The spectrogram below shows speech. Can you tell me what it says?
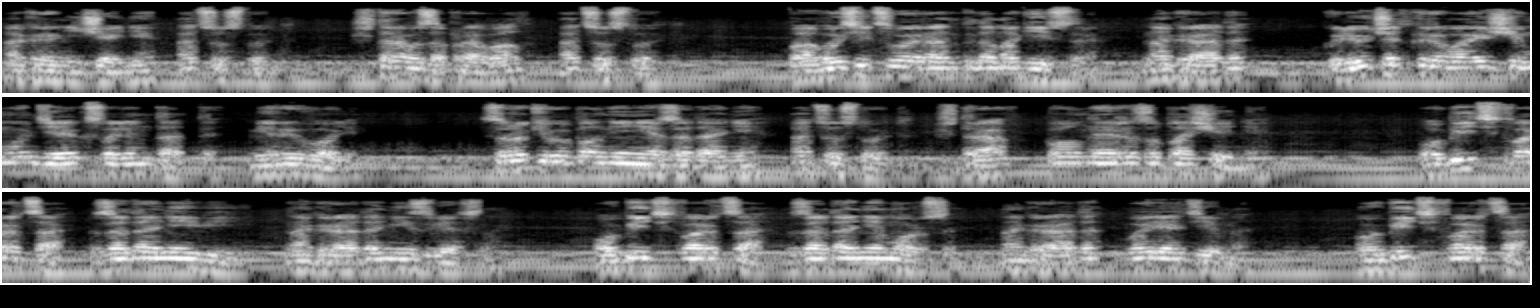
Ограничения отсутствуют. Штраф за провал отсутствует. Повысить свой ранг до магистра. Награда – ключ, открывающий Мундиэкс Валентатте, миры воли. Сроки выполнения задания отсутствуют. Штраф – полное разоплощение. Убить Творца. Задание Ви. Награда неизвестна. Убить Творца. Задание Морсы. Награда вариативна. Убить Творца.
